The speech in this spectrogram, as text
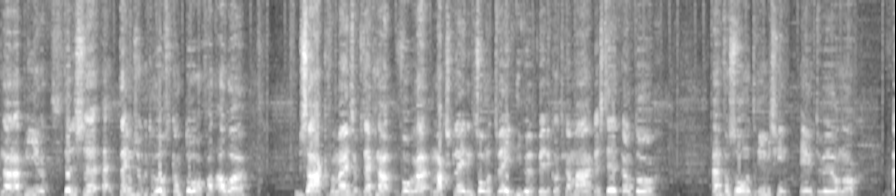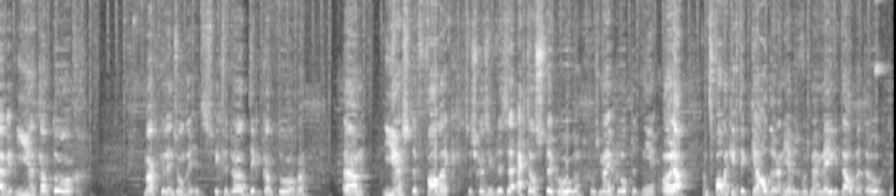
Nou, dan heb je hier het. Dit is uh, ook het hoofdkantoor van alle zaken van mij zo gezegd. Nou, voor Max Kleding zone 2 die we binnenkort gaan maken is dit het kantoor. En voor zone 3 misschien eventueel nog hebben we hier het kantoor. Makkelijk zonder iets. Ik vind wel dikke kantoren. Um, hier is de valk. Zoals je kan zien, dit is echt wel een stuk hoger. Volgens mij klopt het niet. Oh ja, want valk heeft een kelder. En die hebben ze volgens mij meegeteld met de hoogte.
